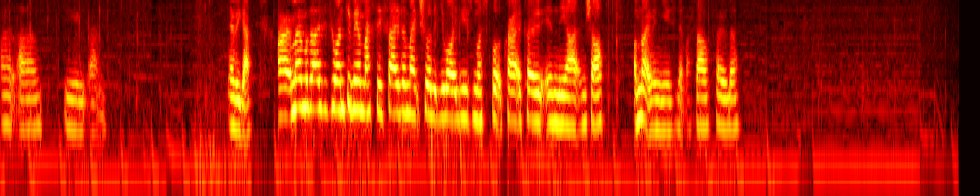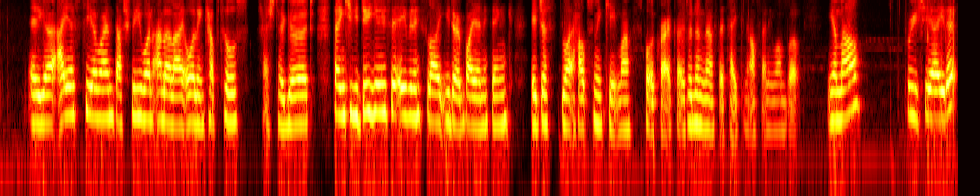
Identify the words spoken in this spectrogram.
L L U N. There we go. All right, remember, guys, if you want to do me a massive favor, make sure that you are using my support creator code in the item shop. I'm not even using it myself, Hola. There you go. ASTON dash V1 LLI, all in capitals. Hashtag good. Thank you if you do use it, even if like you don't buy anything. It just like helps me keep my support creator code. I don't know if they're taking it off anyone, but you know, appreciate it.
